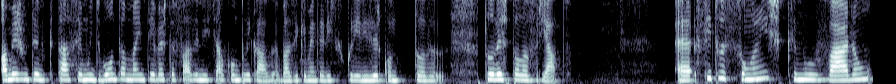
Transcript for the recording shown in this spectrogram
ao mesmo tempo que está a ser muito bom, também teve esta fase inicial complicada. Basicamente era isto que eu queria dizer com todo, todo este palavreado. Uh, situações que me levaram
